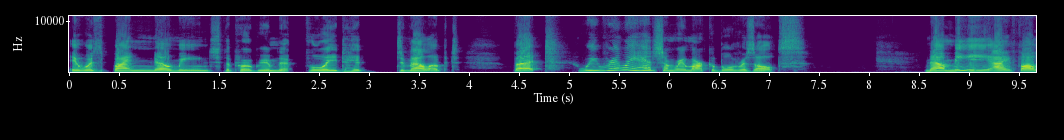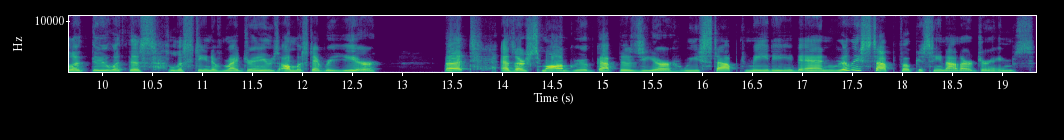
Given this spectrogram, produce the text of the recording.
It was by no means the program that Floyd had developed, but we really had some remarkable results. Now, me, I followed through with this listing of my dreams almost every year. But as our small group got busier, we stopped meeting and really stopped focusing on our dreams.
